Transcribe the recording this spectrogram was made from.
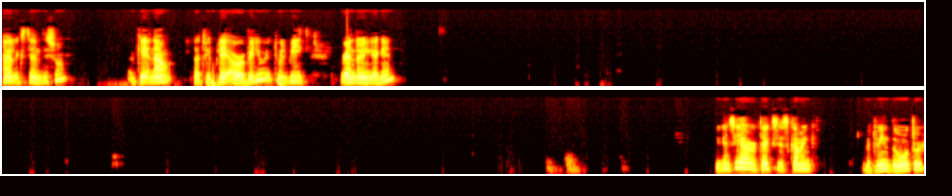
I'll extend this one. Okay now that we play our video it will be rendering again you can see how our text is coming between the water.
